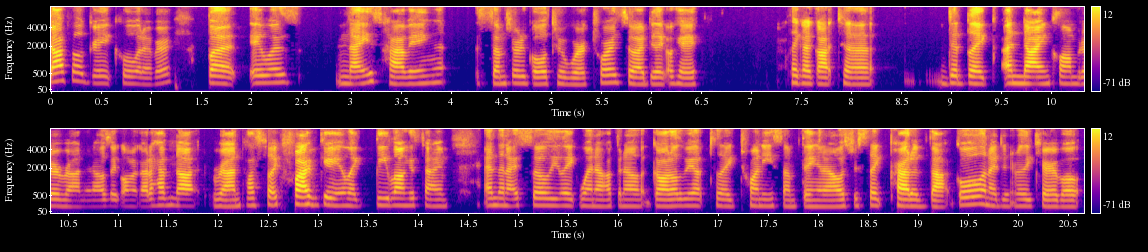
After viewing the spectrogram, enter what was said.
that felt great, cool, whatever. But it was nice having some sort of goal to work towards. So I'd be like, okay, like I got to did like a nine kilometer run and I was like, oh my god, I have not ran past like 5k in like the longest time. And then I slowly like went up and I got all the way up to like 20 something and I was just like proud of that goal and I didn't really care about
